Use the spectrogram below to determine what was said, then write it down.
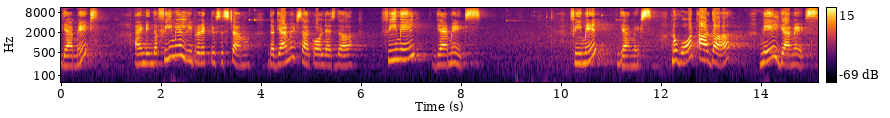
gametes and in the female reproductive system, the gametes are called as the female gametes. Female gametes. Now, what are the male gametes?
